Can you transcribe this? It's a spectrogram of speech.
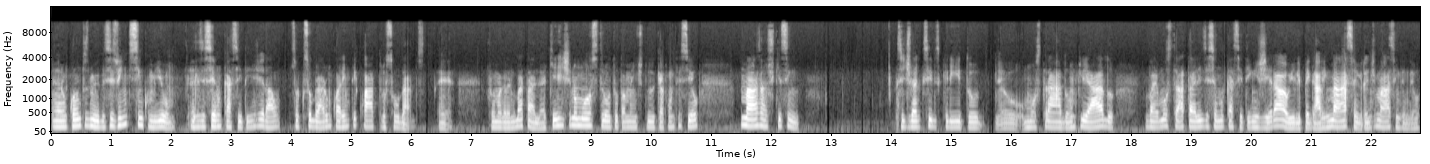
Eram quantos mil? Desses 25 mil, eles desceram caceta em geral, só que sobraram 44 soldados. É, foi uma grande batalha. Aqui a gente não mostrou totalmente tudo o que aconteceu, mas acho que sim. Se tiver que ser escrito, mostrado, ampliado, vai mostrar Thales descendo o cacete em geral. E ele pegava em massa, em grande massa, entendeu?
